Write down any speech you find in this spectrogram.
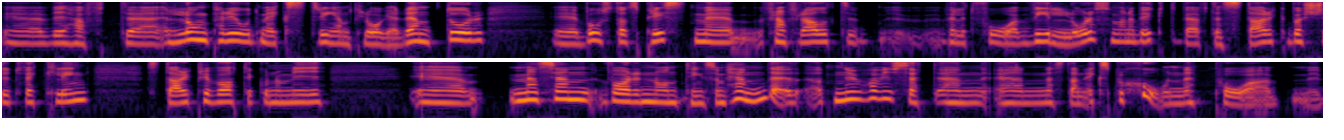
Eh, vi har haft eh, en lång period med extremt låga räntor, eh, bostadsbrist med framförallt eh, väldigt få villor som man har byggt. Vi har haft en stark börsutveckling, stark privatekonomi. Eh, men sen var det någonting som hände. Att nu har vi sett en, en nästan explosion på eh,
